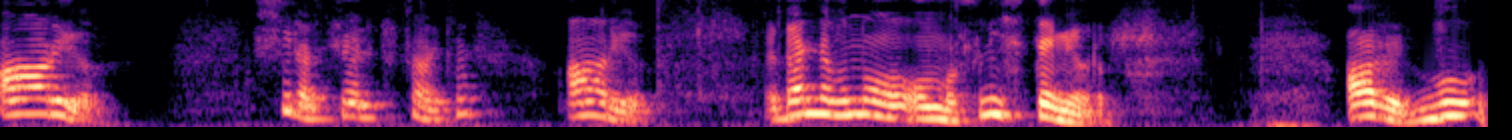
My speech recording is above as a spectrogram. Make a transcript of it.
ağrıyor. Şurası şöyle tutarken ağrıyor. E ben de bunun ol- olmasını istemiyorum. Abi bu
